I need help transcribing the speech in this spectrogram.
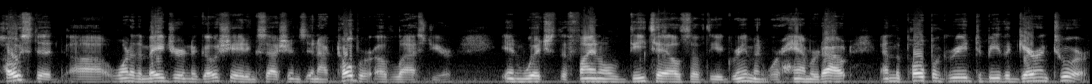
hosted uh, one of the major negotiating sessions in October of last year, in which the final details of the agreement were hammered out, and the Pope agreed to be the guarantor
